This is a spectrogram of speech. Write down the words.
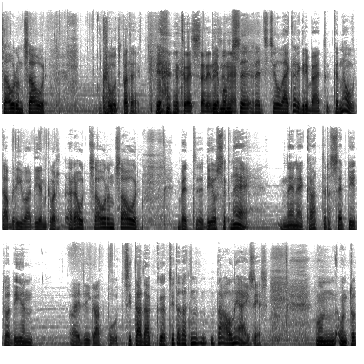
caur un caur. Grūti pateikt. Pie, pie mums redz, cilvēki arī gribētu, ka nav tā brīvā diena, ka var raut cauri un cauri. Bet Dievs saka, nē, nē, nē katra septīto dienu vajadzīga atpūta. Citādāk, citādāk tālu neaizies. Un, un, to,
